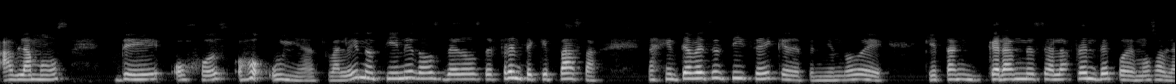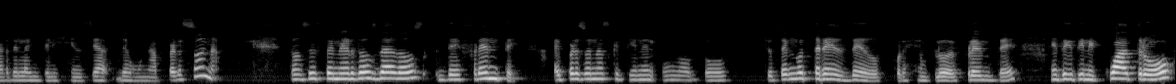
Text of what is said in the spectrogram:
hablamos de ojos o uñas, ¿vale? No tiene dos dedos de frente. ¿Qué pasa? La gente a veces dice que dependiendo de qué tan grande sea la frente, podemos hablar de la inteligencia de una persona. Entonces, tener dos dedos de frente. Hay personas que tienen uno, dos, yo tengo tres dedos, por ejemplo, de frente. Hay gente que tiene cuatro,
